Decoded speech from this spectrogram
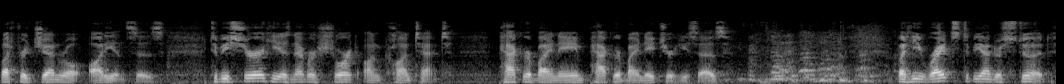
but for general audiences to be sure, he is never short on content. Packer by name, Packer by nature, he says. but he writes to be understood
